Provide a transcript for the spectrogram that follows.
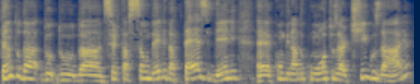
tanto da, do, do, da dissertação dele, da tese dele, é, combinado com outros artigos da área.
